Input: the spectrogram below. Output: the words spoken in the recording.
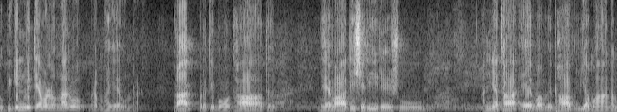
టు బిగిన్ విత్ ఎవళ్ళు ఉన్నారు? బ్రహ్మయే ఉన్నాడు. ప్రాక్ ప్రతిబోధాత్ దేవాది శరీరేషు అన్యథా ఏవ విభావ్యమానం.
